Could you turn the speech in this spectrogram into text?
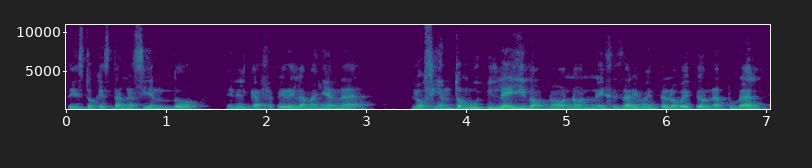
de esto que están haciendo en el café de la mañana, lo siento muy leído, no, no necesariamente lo veo natural.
